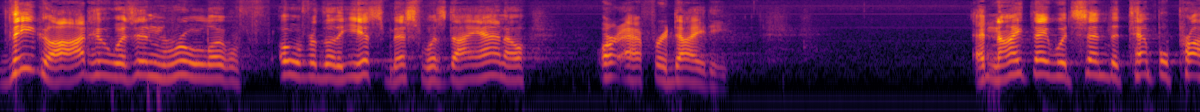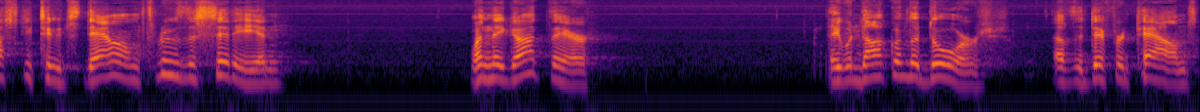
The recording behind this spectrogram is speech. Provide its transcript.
The god who was in rule of, over the isthmus was Diana or Aphrodite. At night, they would send the temple prostitutes down through the city, and when they got there, they would knock on the doors of the different towns,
